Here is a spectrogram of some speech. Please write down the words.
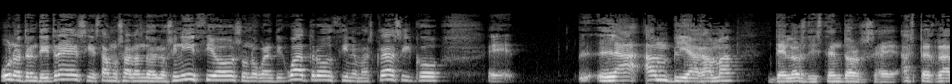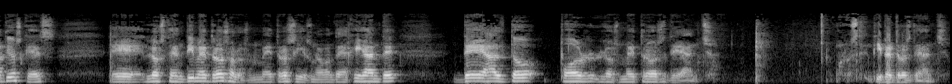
1.33 si estamos hablando de los inicios, 1.44, cine más clásico, eh, la amplia gama de los distintos eh, aspect ratios que es eh, los centímetros o los metros si es una pantalla gigante de alto por los metros de ancho o los centímetros de ancho.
